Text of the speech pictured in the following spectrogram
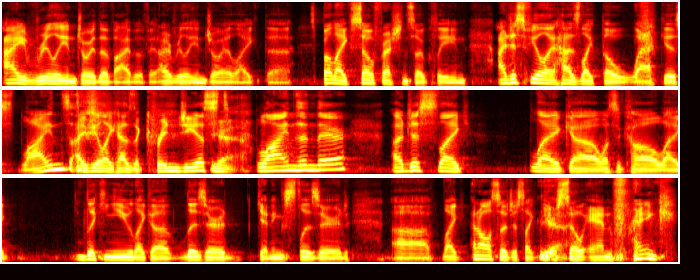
i really enjoy the vibe of it. I really enjoy like the but like so fresh and so clean. I just feel it has like the wackest lines. I feel like has the cringiest Yeah. lines in there. Uh, just like like uh what's it called? Like licking you like a lizard getting slizzard uh like and also just like Yeah. you're so Anne Frank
